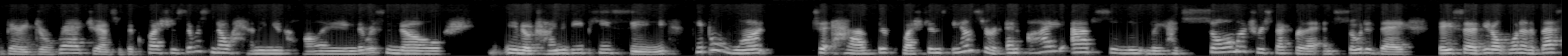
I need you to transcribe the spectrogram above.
very direct. You answered the questions. There was no hemming and hawing. There was no, you know, trying to be PC. People want to have their questions answered. And I absolutely had so much respect for that. And so did they. They said, you know, one of the best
